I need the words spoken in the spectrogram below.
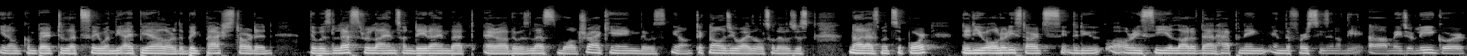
You know, compared to let's say when the IPL or the Big Bash started, there was less reliance on data in that era. There was less ball tracking. There was, you know, technology wise also there was just not as much support did you already start did you already see a lot of that happening in the first season of the uh, major league or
